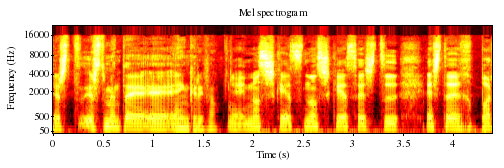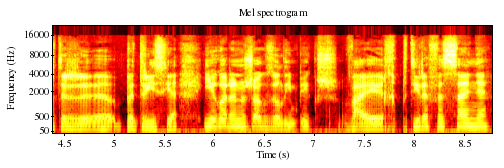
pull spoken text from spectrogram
Este, este momento é, é, é incrível. É, não se esquece, não se esquece este, esta repórter uh, Patrícia. E agora nos Jogos Olímpicos, vai repetir a façanha?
